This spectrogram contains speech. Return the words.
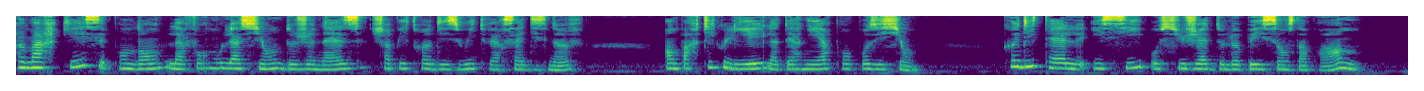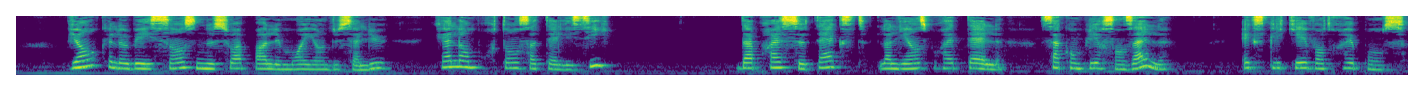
Remarquez cependant la formulation de Genèse chapitre 18, verset 19, en particulier la dernière proposition. Que dit-elle ici au sujet de l'obéissance d'Abraham? Bien que l'obéissance ne soit pas le moyen du salut, quelle importance a-t-elle ici? D'après ce texte, l'alliance pourrait-elle s'accomplir sans elle? Expliquez votre réponse.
